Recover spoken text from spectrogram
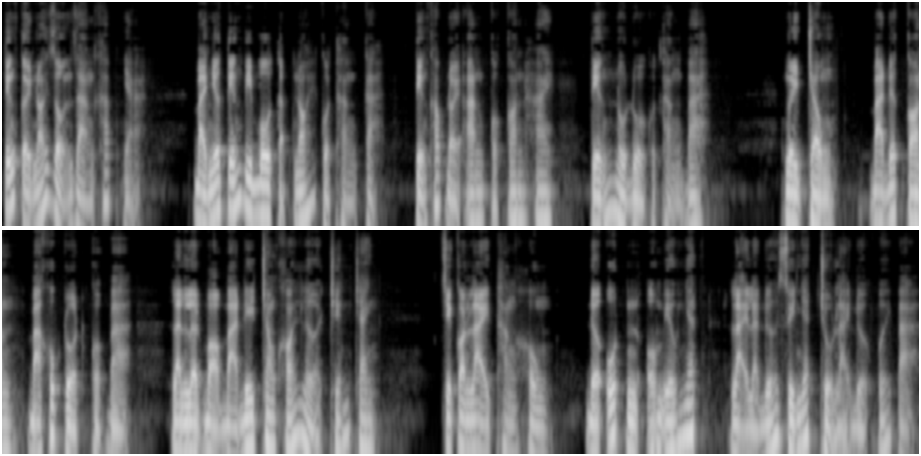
tiếng cười nói rộn ràng khắp nhà. Bà nhớ tiếng bi bô tập nói của thằng cả, tiếng khóc đòi ăn của con hai, tiếng nô đùa của thằng ba. Người chồng, ba đứa con, ba khúc ruột của bà, lần lượt bỏ bà đi trong khói lửa chiến tranh. Chỉ còn lại thằng Hùng, đứa út ốm yếu nhất, lại là đứa duy nhất trụ lại được với bà.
